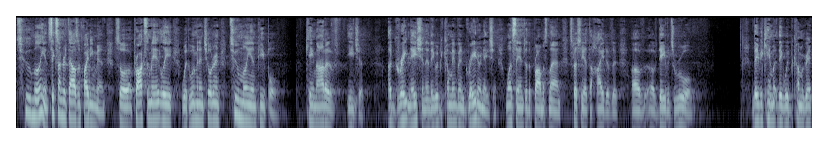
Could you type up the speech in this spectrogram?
2 million, 600,000 fighting men. So, approximately, with women and children, 2 million people came out of Egypt. A great nation, and they would become an even greater nation once they entered the promised land, especially at the height of, the, of, of David's rule. They, became, they would become great.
